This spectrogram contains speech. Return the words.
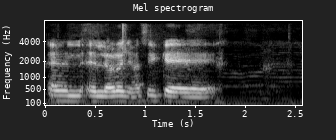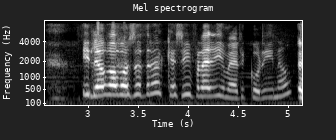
en, en Logroño. Así que Y luego vosotros que soy Freddie Mercury, ¿no?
